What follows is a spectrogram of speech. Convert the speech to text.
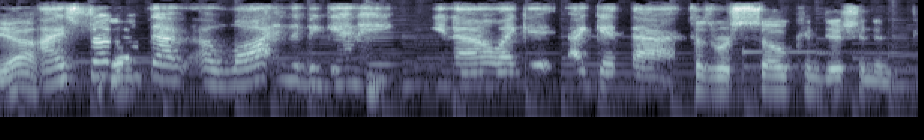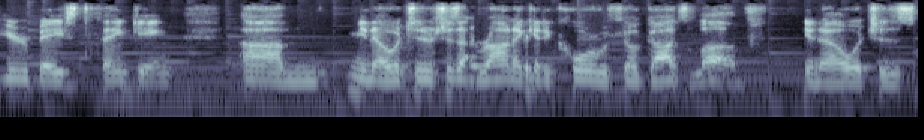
Yeah. I struggled with that a lot in the beginning. You know, like it, I get that. because we're so conditioned in fear-based thinking um you know which is, which is ironic at a core we feel god's love you know which is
